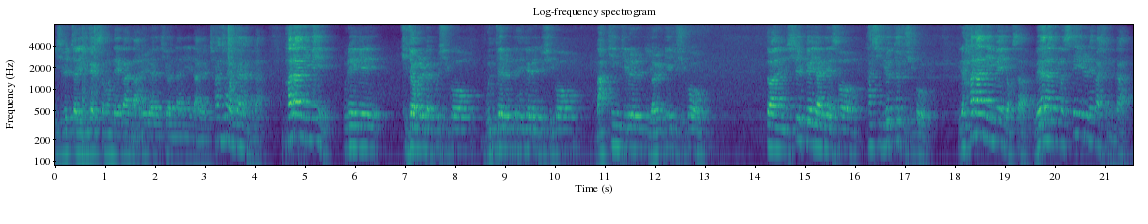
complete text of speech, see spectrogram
21절에 이 백성은 내가 나를 위하여 지었나니 나를 찬송하게 하랍니다. 하나님이 우리에게 기적을 베푸시고 문제를 해결해 주시고 막힌 길을 열게 해주시고 또한 실패 자리에서 다시 일으켜 주시고 이 하나님의 역사 왜 하나님은 새 일을 행하시는가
